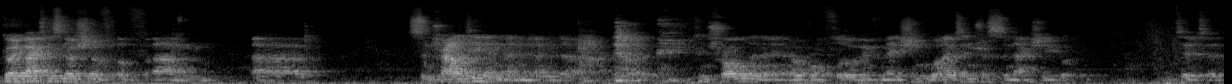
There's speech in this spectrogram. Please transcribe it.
going back to this notion of, of um, uh, centrality and, and, and uh, control in, an overall flow of information, what I was interested in actually to, to, to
